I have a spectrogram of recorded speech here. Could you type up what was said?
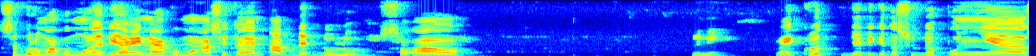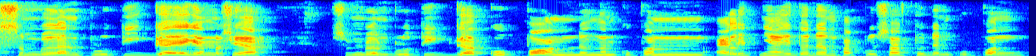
sebelum aku mulai di arena aku mau ngasih kalian update dulu soal ini rekrut. Jadi kita sudah punya 93 ya gamers ya. 93 kupon. Dengan kupon elitnya itu ada 41 dan kupon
